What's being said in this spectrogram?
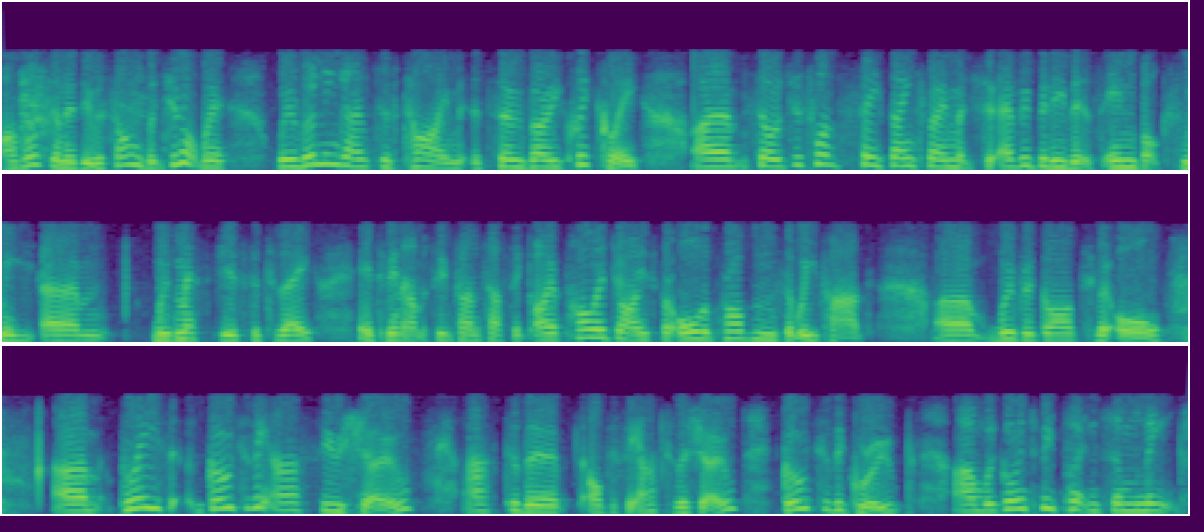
I was going to do a song, but you know? We're we're running out of time so very quickly. Um, so I just want to say thank you very much to everybody that's inboxed me um, with messages for today. It's been absolutely fantastic. I apologise for all the problems that we've had um, with regard to it all. Um, please go to the Ask Sue show after the obviously after the show. Go to the group, and we're going to be putting some links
